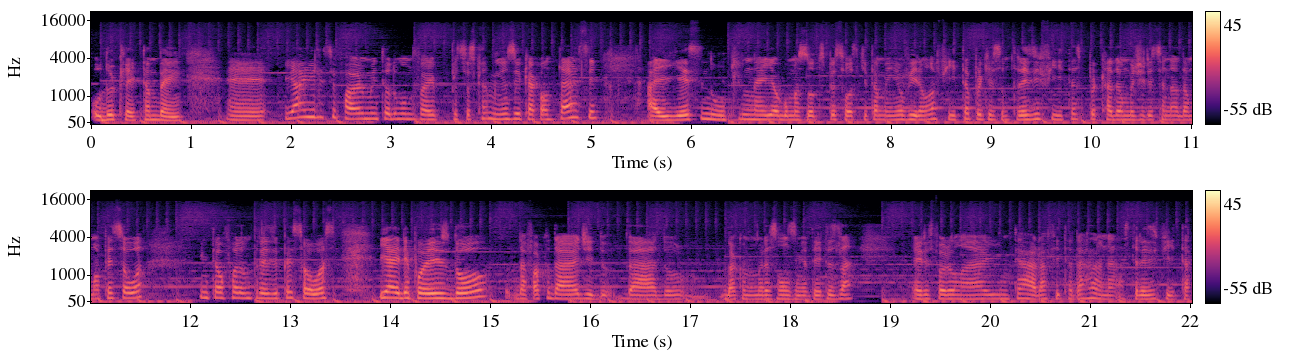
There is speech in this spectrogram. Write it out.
O do Clay também. É, e aí ele se forma e todo mundo vai para seus caminhos e o que acontece? Aí esse núcleo, né, e algumas outras pessoas que também ouviram a fita, porque são 13 fitas, por cada uma direcionada a uma pessoa. Então foram 13 pessoas. E aí depois do da faculdade, do, da, do, da comemoraçãozinha deles lá, eles foram lá e enterraram a fita da Hannah, as 13 fitas.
